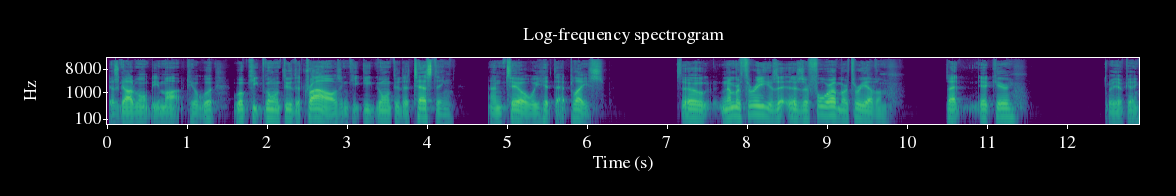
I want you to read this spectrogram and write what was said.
Because God won't be mocked. We'll, we'll keep going through the trials and keep going through the testing until we hit that place. So, number three, is, is there four of them or three of them? Is that it, Carrie? Okay.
